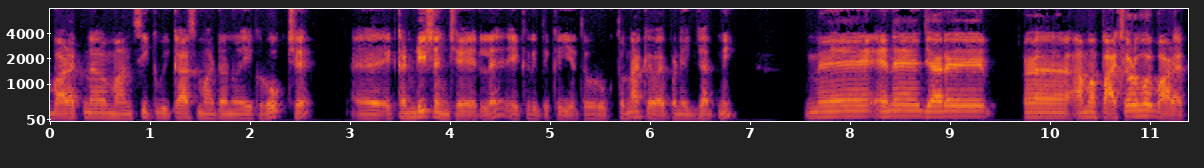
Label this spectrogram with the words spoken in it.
બાળકના માનસિક વિકાસ માટેનો એક રોગ છે. એક કન્ડિશન છે એટલે એક રીતે કહીએ તો રોગ તો ના કહેવાય પણ એક જાતની. મેં એને જ્યારે આમાં પાછળ હોય બાળક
